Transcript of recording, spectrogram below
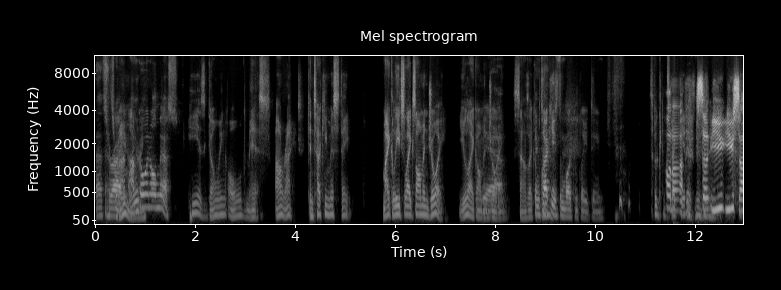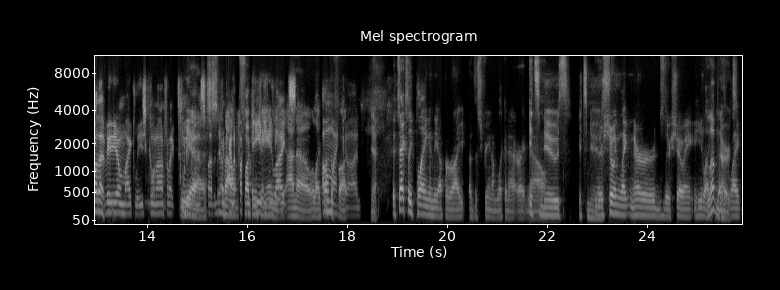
That's, That's right. I'm I'm, going Ole Miss. He is going Old Miss. All right, Kentucky Miss State. Mike Leach likes Almond Joy. You like Almond Yeah. Joy. Sounds like. Kentucky's the more complete team. So Hold on. So you you saw that video of Mike Leach going on for like 20 minutes about the different kind of fucking, candy, he likes. I know. Like, what oh the my fuck? god. Yeah. It's actually playing in the upper right of the screen I'm looking at right now. it's news. It's news. They're showing like nerds. They're showing he like love nerds. like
